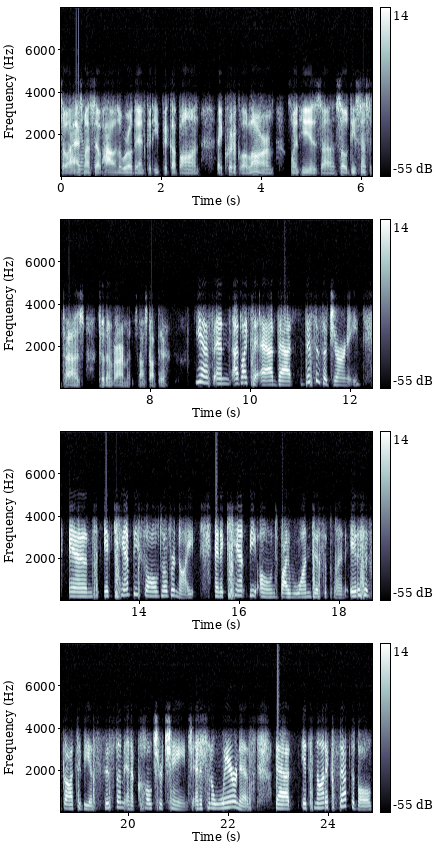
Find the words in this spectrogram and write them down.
So I asked yeah. myself, how in the world then could he pick up on a critical alarm when he is uh, so desensitized to the environment? I'll stop there. Yes, and I'd like to add that this is a journey and it can't be solved overnight and it can't be owned by one discipline. It has got to be a system and a culture change and it's an awareness that it's not acceptable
